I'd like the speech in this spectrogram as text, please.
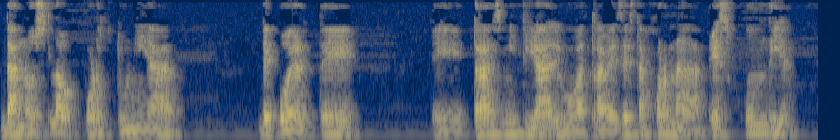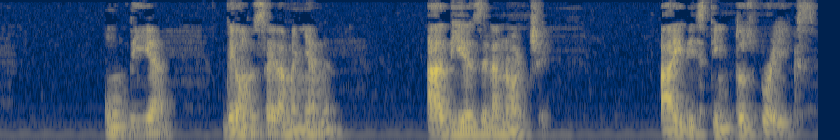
Danos la oportunidad de poderte eh, transmitir algo a través de esta jornada. Es un día. Un día de 11 de la mañana a 10 de la noche. Hay distintos breaks.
